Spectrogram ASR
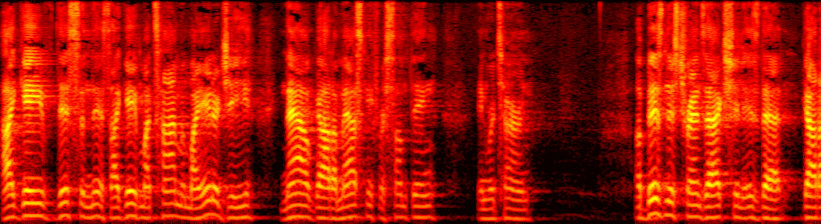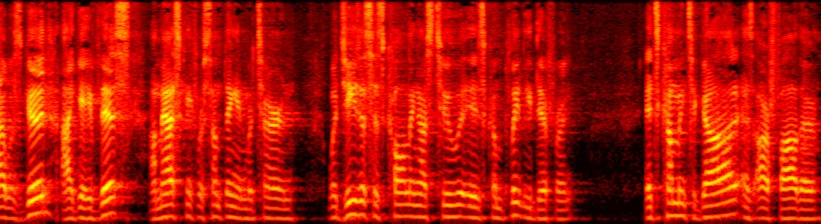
I gave this and this. I gave my time and my energy. Now, God, I'm asking for something in return. A business transaction is that, God, I was good. I gave this. I'm asking for something in return. What Jesus is calling us to is completely different. It's coming to God as our Father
